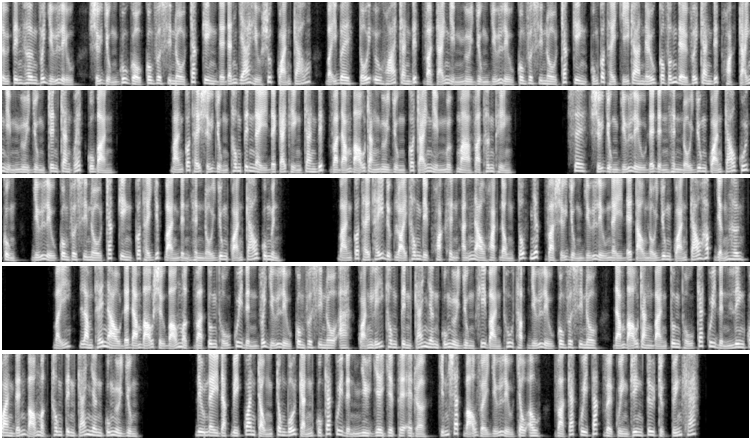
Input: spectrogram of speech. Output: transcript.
tự tin hơn với dữ liệu, sử dụng Google Conversino Tracking để đánh giá hiệu suất quảng cáo. 7B. Tối ưu hóa trang đích và trải nghiệm người dùng dữ liệu Conversino Tracking cũng có thể chỉ ra nếu có vấn đề với trang đích hoặc trải nghiệm người dùng trên trang web của bạn. Bạn có thể sử dụng thông tin này để cải thiện trang đích và đảm bảo rằng người dùng có trải nghiệm mượt mà và thân thiện. C. Sử dụng dữ liệu để định hình nội dung quảng cáo cuối cùng. Dữ liệu Conversino Tracking có thể giúp bạn định hình nội dung quảng cáo của mình. Bạn có thể thấy được loại thông điệp hoặc hình ảnh nào hoạt động tốt nhất và sử dụng dữ liệu này để tạo nội dung quảng cáo hấp dẫn hơn. 7. Làm thế nào để đảm bảo sự bảo mật và tuân thủ quy định với dữ liệu Conversino A. Quản lý thông tin cá nhân của người dùng khi bạn thu thập dữ liệu Conversino, đảm bảo rằng bạn tuân thủ các quy định liên quan đến bảo mật thông tin cá nhân của người dùng. Điều này đặc biệt quan trọng trong bối cảnh của các quy định như GDPR, chính sách bảo vệ dữ liệu châu Âu và các quy tắc về quyền riêng tư trực tuyến khác.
